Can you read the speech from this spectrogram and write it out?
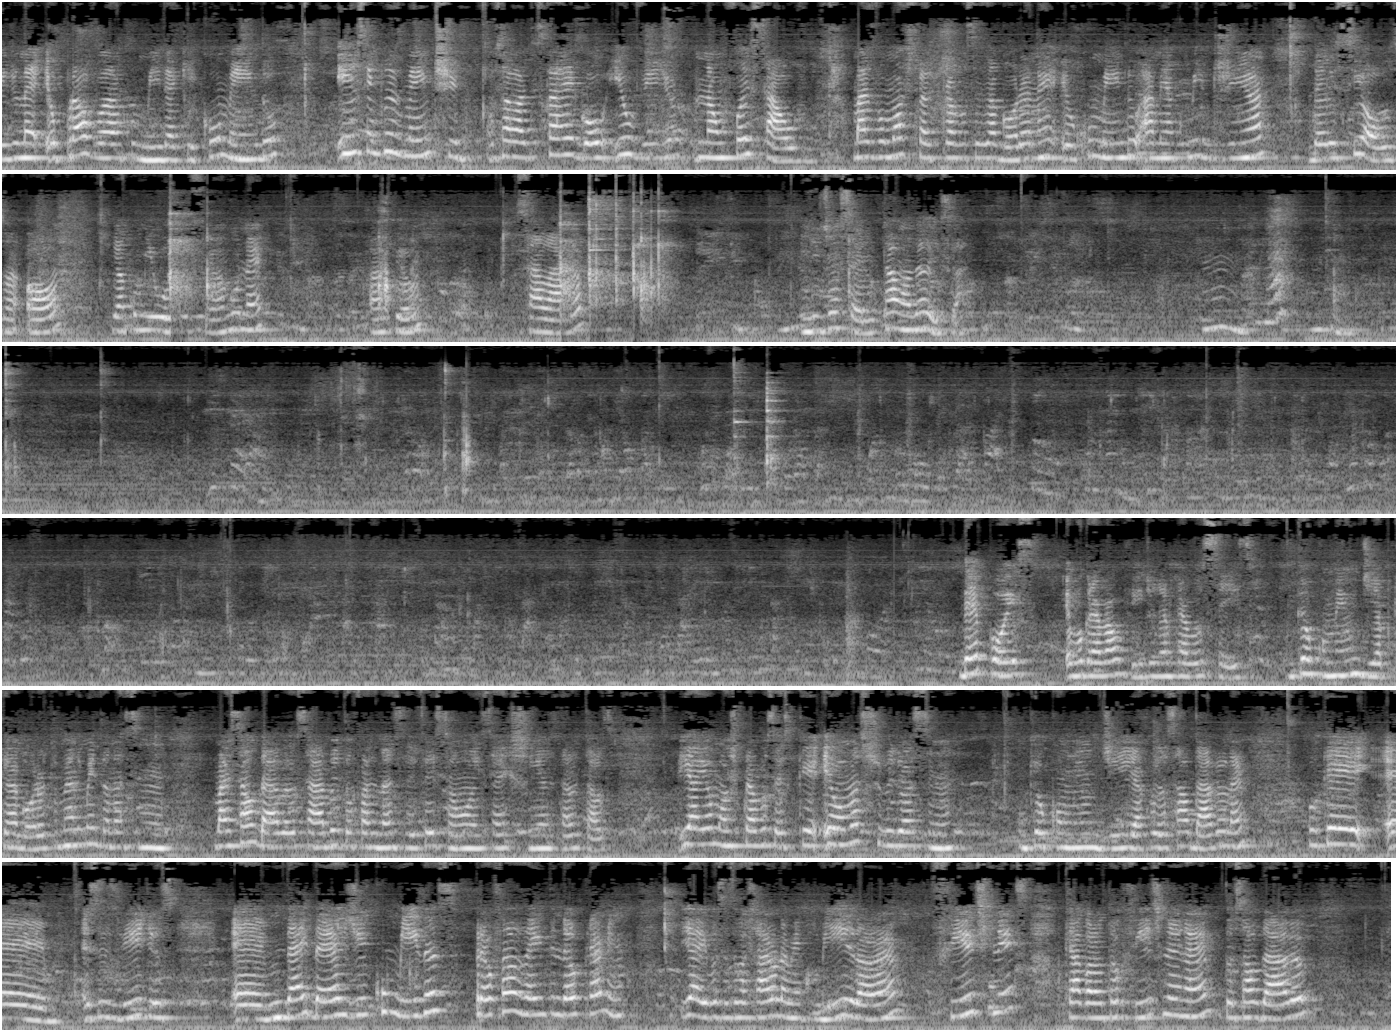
Vídeo, né? Eu provando a comida aqui, comendo. E simplesmente o celular descarregou e o vídeo não foi salvo. Mas vou mostrar pra vocês agora, né? Eu comendo a minha comidinha deliciosa, ó. Já comi o outro frango, né? Aqui, ó. Salada. Gente, é sério, tá uma delícia. Hum. Hum. Depois eu vou gravar o vídeo, né, pra vocês. Que eu comi um dia, porque agora eu tô me alimentando assim, mais saudável, sabe? Eu tô fazendo as refeições certinhas e tal e tal. E aí eu mostro pra vocês, porque eu amo assistir vídeo assim, o que eu comi um dia, coisa saudável, né? Porque é, esses vídeos é, me dá ideias de comidas pra eu fazer, entendeu? Pra mim. E aí, vocês gostaram da minha comida, né? Fitness que agora eu tô fitness, né? Tô saudável.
